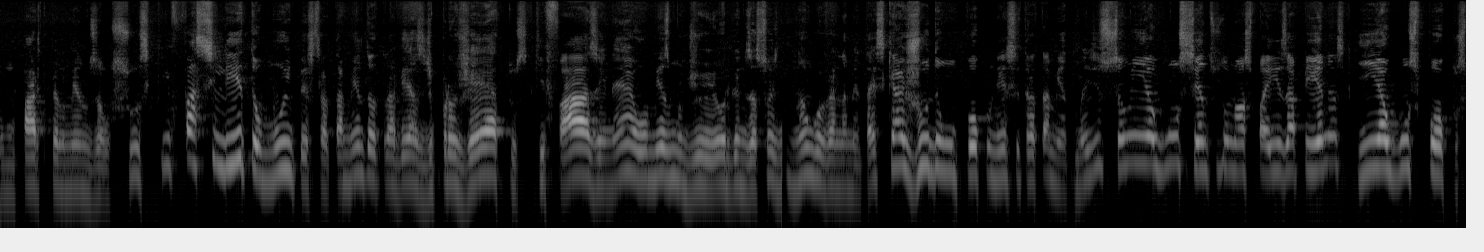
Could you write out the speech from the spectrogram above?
um parte pelo menos ao SUS, que facilitam muito esse tratamento através de projetos que fazem, né, ou mesmo de organizações não governamentais que ajudam um pouco nesse tratamento. Mas isso são em alguns centros do nosso país apenas e em alguns poucos.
